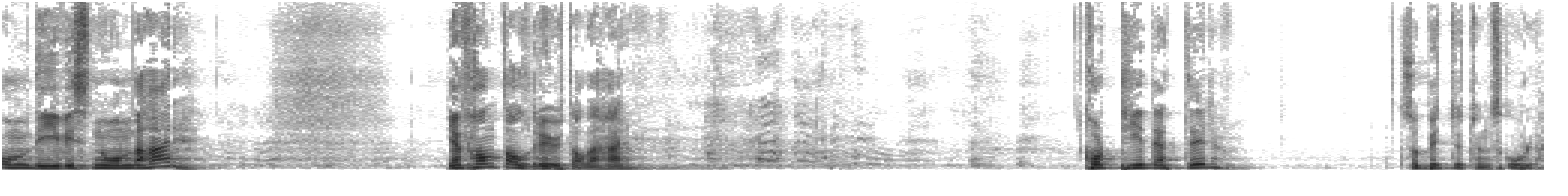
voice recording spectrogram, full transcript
om de visste noe om det her. Jeg fant aldri ut av det her. Kort tid etter så byttet hun skole.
